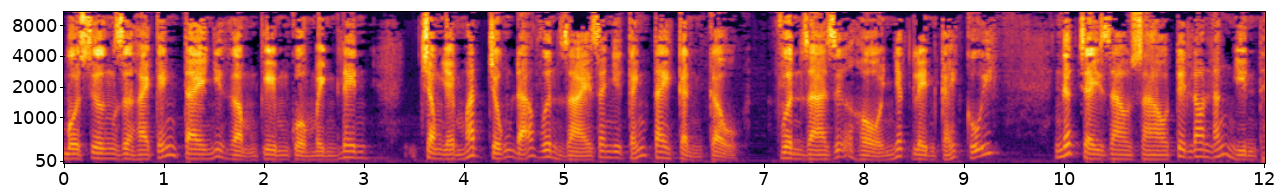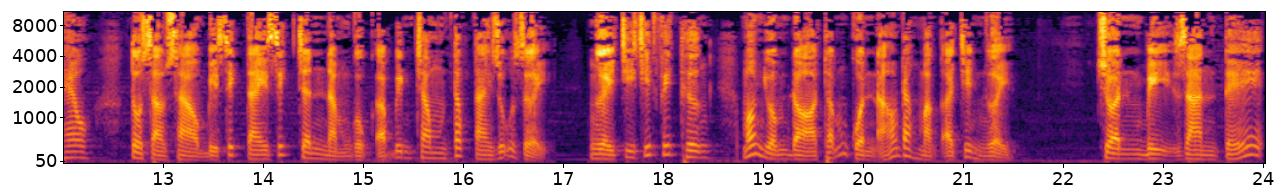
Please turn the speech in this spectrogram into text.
Bộ xương giơ hai cánh tay như gầm kìm của mình lên. Trong nháy mắt chúng đã vươn dài ra như cánh tay cần cầu, vươn ra giữa hồ nhấc lên cái cũi. Nước chảy rào rào tôi lo lắng nhìn theo. Tô xào xào bị xích tay xích chân nằm gục ở bên trong tóc tai rũ rượi. Người chi chít vết thương, máu nhuộm đỏ thấm quần áo đang mặc ở trên người. Chuẩn bị giàn tế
